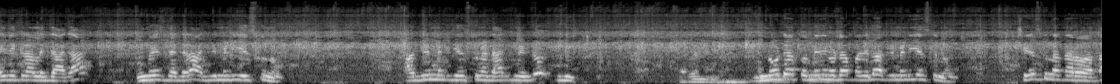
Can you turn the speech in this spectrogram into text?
ఐదు ఎకరాల జాగా ఉమేష్ దగ్గర అగ్రిమెంట్ చేసుకున్నాం. అగ్రిమెంట్ చేసుకున్న డాక్యుమెంట్ ఇది. నూట తొమ్మిది నూట పదిలో అగ్రిమెంట్ చేసుకున్నాం. చేసుకున్న తర్వాత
